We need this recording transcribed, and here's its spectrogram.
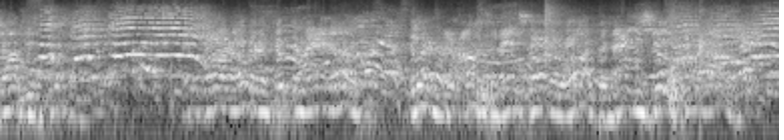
Just shot his going over to pick the man up. Doing an inch short of what, but now you see.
